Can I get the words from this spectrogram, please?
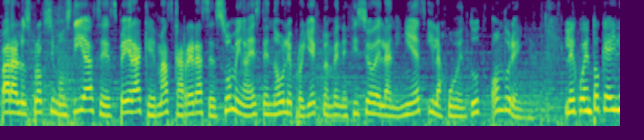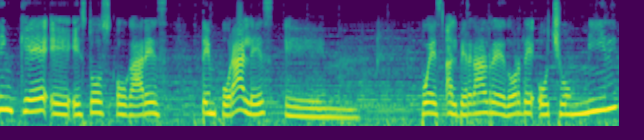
Para los próximos días se espera que más carreras se sumen a este noble proyecto en beneficio de la niñez y la juventud hondureña. Le cuento, Kaylin, que eh, estos hogares temporales em, pues albergan alrededor de 8 mil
